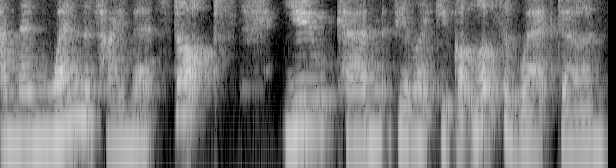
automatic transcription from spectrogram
And then when the timer stops you can feel like you've got lots of work done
